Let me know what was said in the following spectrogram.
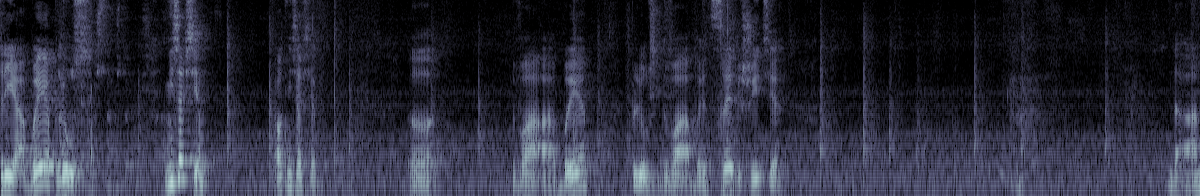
3АБ плюс... Не совсем. А вот не совсем. Э, 2АБ плюс 2БС пишите. Да.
